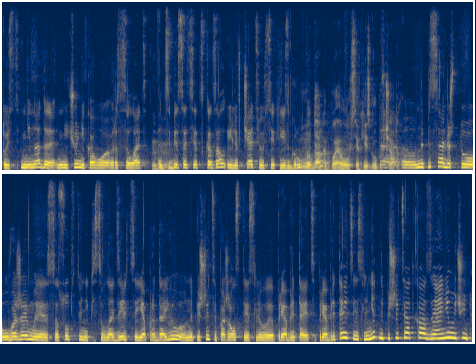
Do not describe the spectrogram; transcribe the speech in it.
То есть не надо ничего никого рассылать. Угу. Тебе сосед сказал или в чате у всех есть группы, ну, да? да, как правило, у всех есть группы да. в чатах. Э, написали, что уважаемые сособственники, совладельцы, я продаю, напишите, пожалуйста, если вы приобретаете, приобретайте. Если нет, напишите отказы. И они очень,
